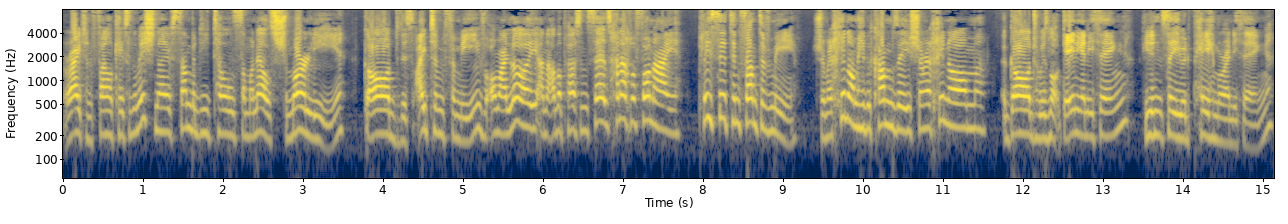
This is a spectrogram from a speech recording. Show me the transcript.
Alright, and final case of the Mishnah, if somebody tells someone else, Shemar Li, guard this item for me, v'omai oh and the other person says, hanach lefonai, place it in front of me. Shemer he becomes a Shemer a god who is not gaining anything. He didn't say he would pay him or anything.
